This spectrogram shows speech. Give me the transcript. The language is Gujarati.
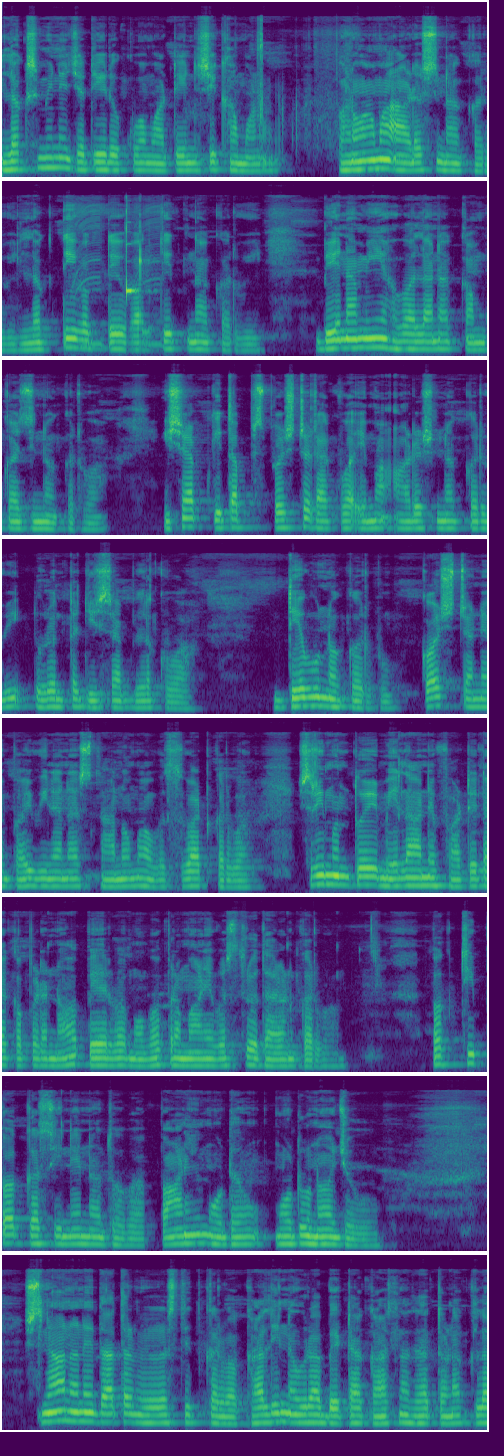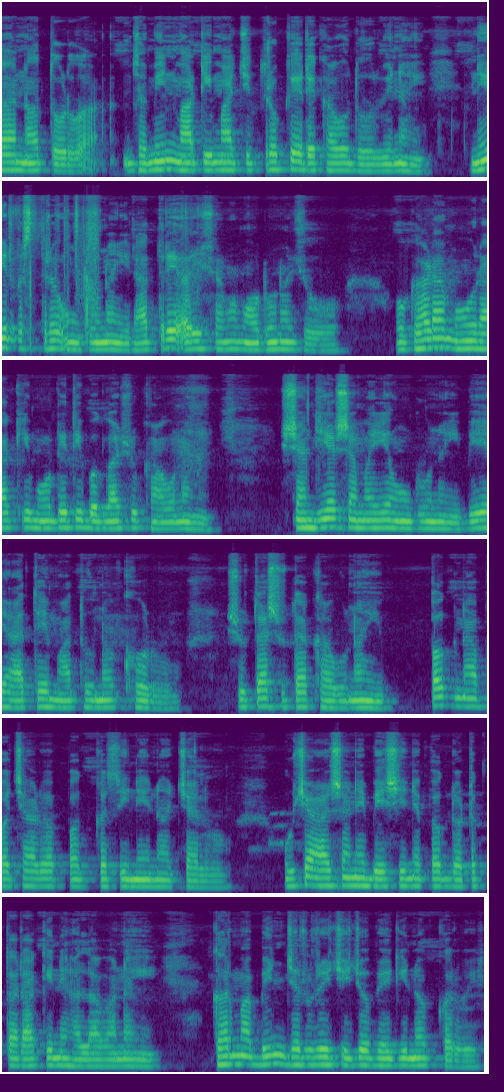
લક્ષ્મીને જતી રોકવા માટેની શિખામણો. ભણવામાં આળસ ના કરવી, લખતી વખતે વાતચીત ના કરવી, બેનામી હવાલાના કામકાજ ન કરવા, હિસાબ કિતાબ સ્પષ્ટ રાખવા એમાં આળસ ન કરવી, તુરંત જ હિસાબ લખવા. દેવું ન કરવું, કષ્ટ અને ભય વિનાના સ્થાનોમાં વસવાટ કરવા. શ્રીમંતોએ મેલા અને ફાટેલા કપડાં ન પહેરવા મોભા પ્રમાણે વસ્ત્રો ધારણ કરવા. પગથી પગ ઘસીને ન ધોવા, પાણી મોઢું મોઢું ન જોવું. સ્નાન અને દાંતણ વ્યવસ્થિત કરવા, ખાલી નવરા બેઠા ઘાસના તણકલા ન તોડવા, જમીન માટીમાં ચિત્રો કે રેખાઓ દોરવી નહીં, નિર્વસ્ત્ર ઊંઘવું નહીં, રાત્રે અરીસામાં મોઢું ન જોવું, ઉઘાડા મોં રાખી મોઢેથી બગાસું ખાવું નહીં, સંધ્યા સમયે ઊંઘવું નહીં, બે હાથે માથું ન ખોડવું સૂતા સૂતા ખાવું નહીં પગ ના પછાડવા પગ ઘસીને ન ચાલવું. ઊંચા આસને બેસીને પગ લટકતા રાખીને હલાવવા નહીં. ઘરમાં બિનજરૂરી ચીજો ભેગી ન કરવી.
